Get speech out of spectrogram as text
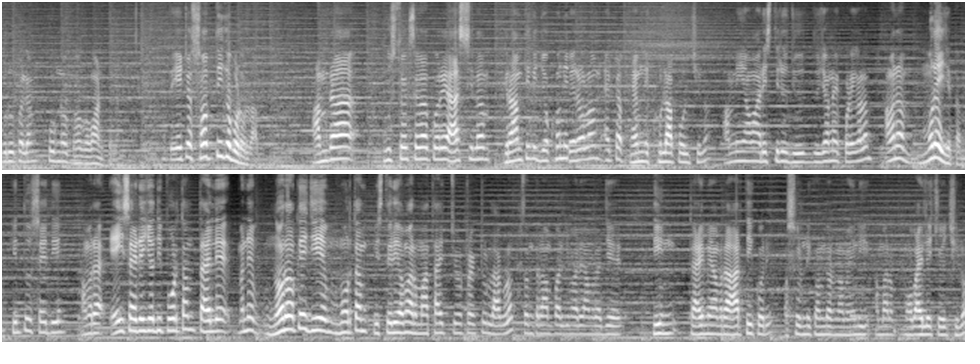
গুরু পেলাম, পূর্ণ ভগবান পেলাম। তো এটা সব থেকে বড় লাভ। আমরা পুস্তক সেবা করে আসছিলাম। গ্রাম থেকে যখনই বেরোলাম, একটা ফ্যামিলি খোলা পড়ছিল। আমি, আমার স্ত্রী দুজনে পড়ে গেলাম। আমরা মরেই যেতাম। কিন্তু সেদিন আমরা এই সাইডে যদি পড়তাম তাহলে মানে নরকে যে মরতাম। স্ত্রী আমার মাথায় চোট একটু লাগল। সন্ত রামপালজি মারে আমরা যে তিন টাইমে আমরা আরতি করি। অসুর নিকন্দর নামে আমার মোবাইলে চলছিল।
